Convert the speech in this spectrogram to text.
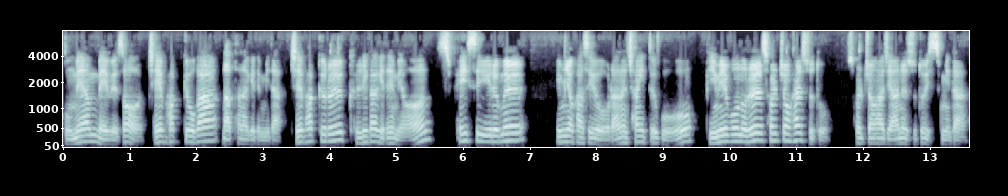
구매한 맵에서 ZEP 학교가 나타나게 됩니다. ZEP 학교를 클릭하게 되면 스페이스 이름을 입력하세요 라는 창이 뜨고 비밀번호를 설정할 수도 설정하지 않을 수도 있습니다.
